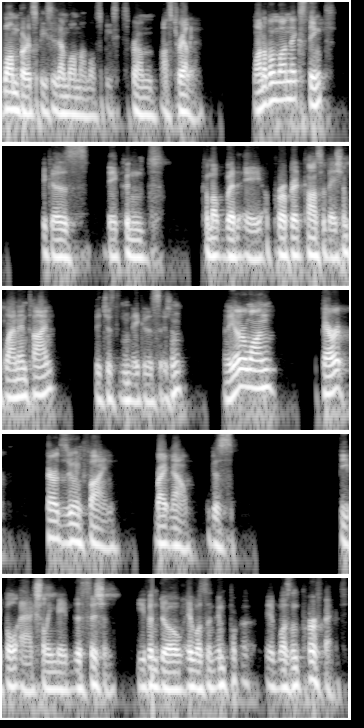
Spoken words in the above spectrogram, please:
one bird species and one mammal species from Australia. One of them went extinct because they couldn't come up with a appropriate conservation plan in time. They just didn't make a decision. And the other one, parrot, parrot's doing fine right now because people actually made the decision, even though it wasn't it wasn't perfect.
